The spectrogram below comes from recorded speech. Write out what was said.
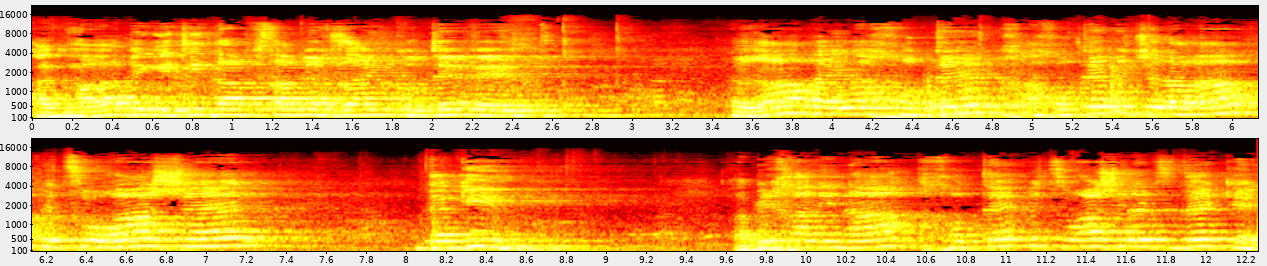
הגמרא בגיטין דף ס"ז כותבת, רב היה חותם, החותמת של הרב בצורה של דגים. רבי חנינה חותם בצורה של עץ דקל.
